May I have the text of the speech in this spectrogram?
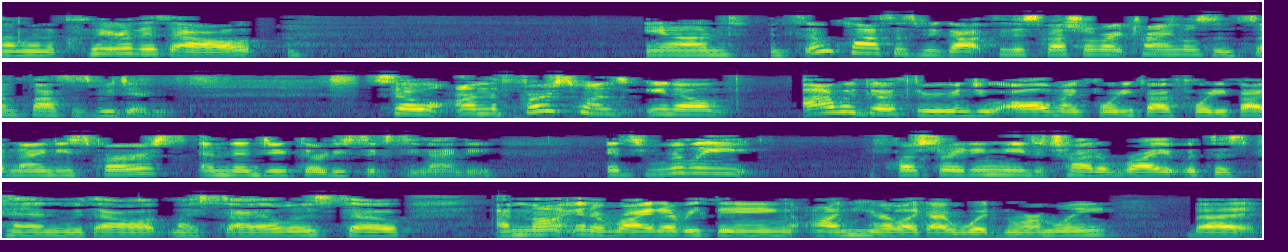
I'm going to clear this out. And in some classes we got through the special right triangles, in some classes we didn't. So on the first ones, you know, I would go through and do all my 45, 45, 90s first, and then do 30, 60, 90. It's really frustrating me to try to write with this pen without my stylus, so I'm not going to write everything on here like I would normally, but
